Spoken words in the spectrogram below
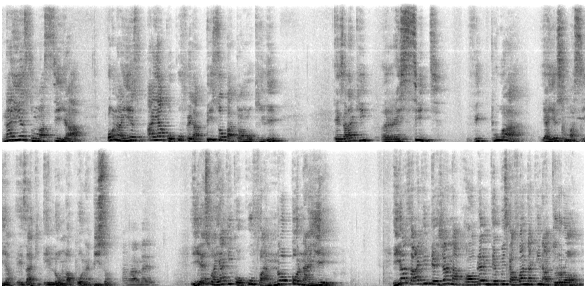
na yesu masiya mpo na yesu aya kokufela biso bato ya mokili ezalaki récite victoire ya yesu masiya ezalaki elonga mpo na biso. Amen. yesu ayaki kokufa no mpo na ye. Ye azalaki deja na problème te puiske afandaki na trône.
